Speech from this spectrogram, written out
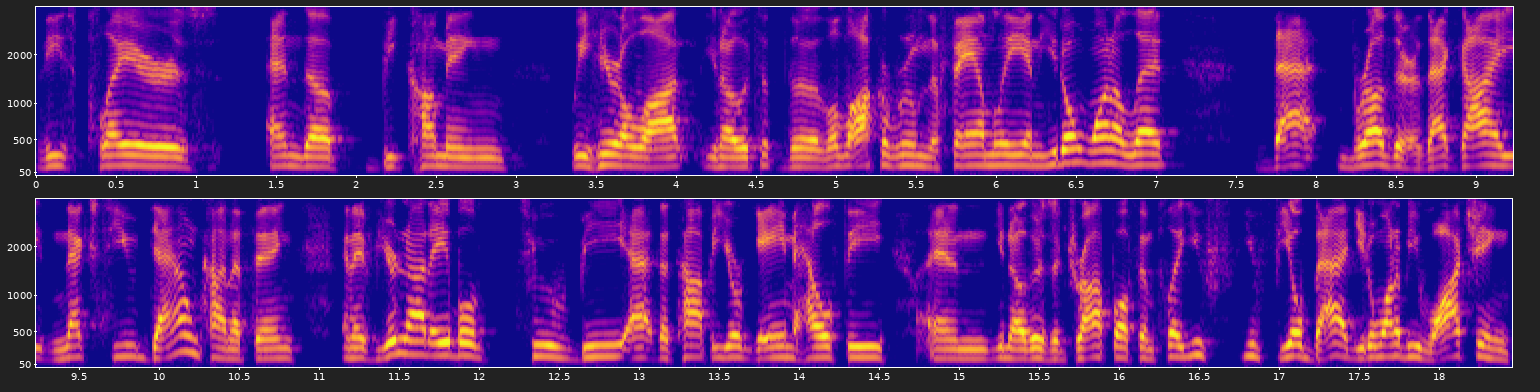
these players end up becoming, we hear a lot, you know, it's the, the locker room, the family, and you don't want to let – that brother, that guy next to you down kind of thing. And if you're not able to be at the top of your game healthy and you know there's a drop off in play, you you feel bad. You don't want to be watching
